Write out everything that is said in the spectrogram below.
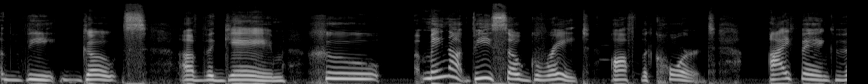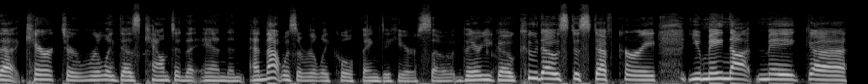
the goats of the game who may not be so great off the court. I think that character really does count in the end, and, and that was a really cool thing to hear. So there you go. Kudos to Steph Curry. You may not make uh,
